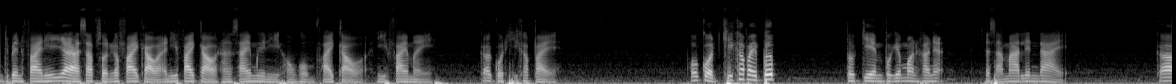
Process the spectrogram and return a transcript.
มันจะเป็นไฟล์นี้อย่าสับสนกับไฟล์เก่า อันนี้ไฟล์เก่าทางซ้ายมือนี้ของผมไฟล์เก่า อันนี้ไฟล์ใหม่ ก็กดคลิกเข้าไป พอกดคลิกเข้าไปปุ๊บ ตัวเกมโปเกมอนเขาเนี่ยจะสามารถเล่นได้ ก็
